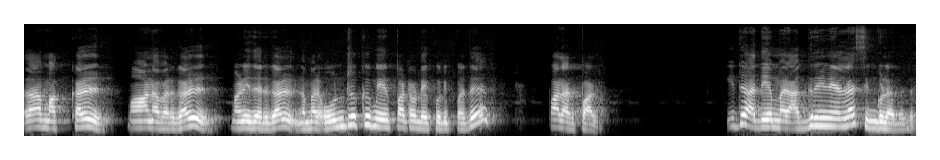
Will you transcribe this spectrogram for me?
அதாவது மக்கள் மாணவர்கள் மனிதர்கள் இந்த மாதிரி ஒன்றுக்கு மேற்பட்டவர்களை குறிப்பது பலர்பால் இது அதே மாதிரி அக்ரிணையில் சிங்குலர் இது.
